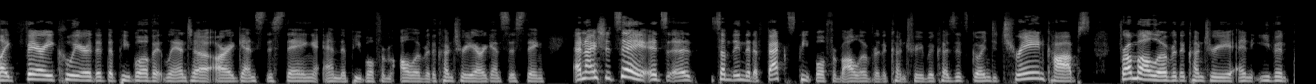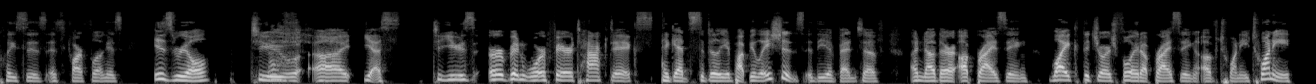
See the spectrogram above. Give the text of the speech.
like very clear that the people of Atlanta are against this thing and the people from all over the country are against this thing. And I should say it's uh, something that affects people from all over the country because it's going to train cops from all over the country and even places as far flung as Israel to, uh, yes, to use urban warfare tactics against civilian populations in the event of another uprising like the George Floyd uprising of 2020,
